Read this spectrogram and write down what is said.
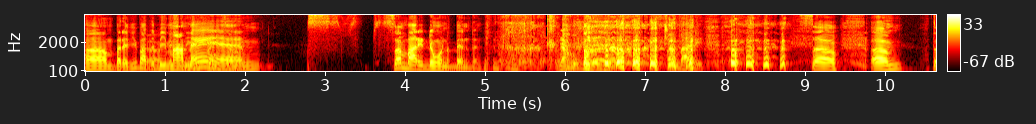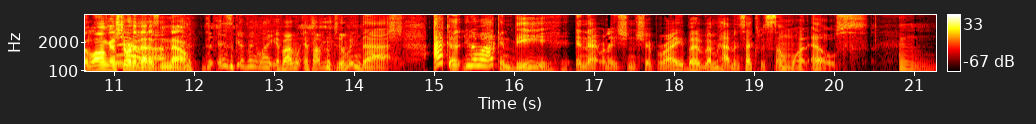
Um, but if you're about You to be my officially in the friend man, somebody doing the bending. No, who- somebody. So, um, the long and short of that is no. It's giving like if I'm if I'm doing that, I could you know what I can be in that relationship, right? But I'm having sex with someone else. Mm.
